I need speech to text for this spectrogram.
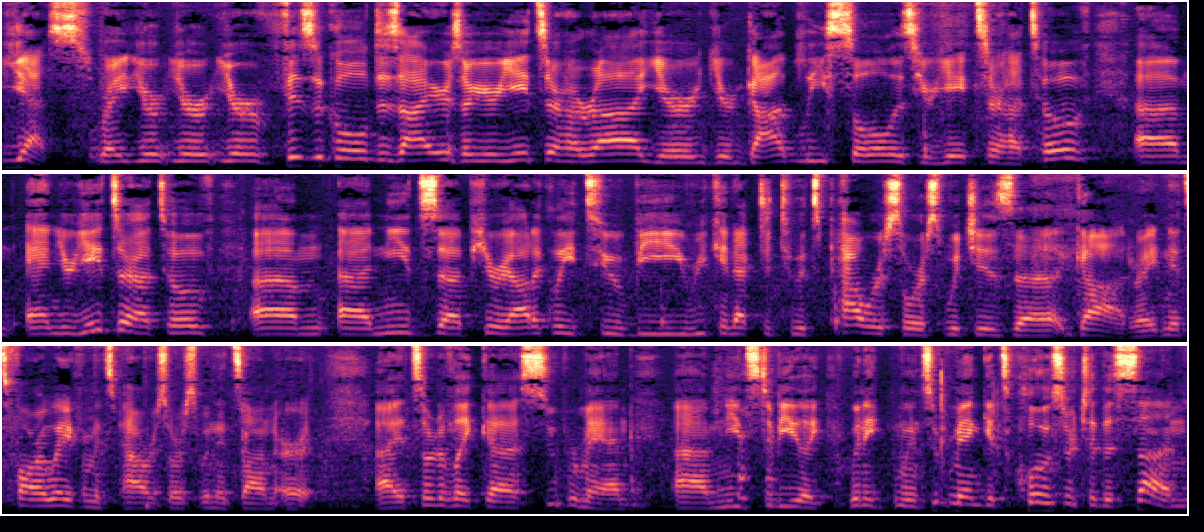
Yes, right. Your your your physical desires are your Yetzer Hara. Your your godly soul is your Yetzer Hatov, um, and your Yetzer Hatov um, uh, needs uh, periodically to be reconnected to its power source, which is uh, God, right? And it's far away from its power source when it's on Earth. Uh, it's sort of like uh, Superman um, needs to be like when it, when Superman gets closer to the sun,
